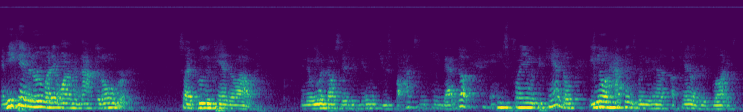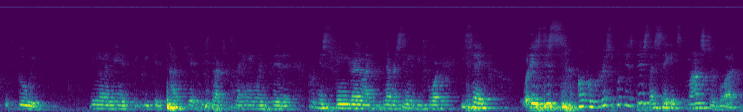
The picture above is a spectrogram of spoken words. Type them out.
And he came in the room. I didn't want him to knock it over. So I blew the candle out. And then we went downstairs to get him a juice box, and he came back up, and he's playing with the candle. You know what happens when you have a candle just blown? It's, it's gooey. You know what I mean? It's, we can touch it. He starts playing with it and putting his finger in like he's never seen it before. He said, "What is this, Uncle Chris? What is this?" I say, "It's monster blood."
